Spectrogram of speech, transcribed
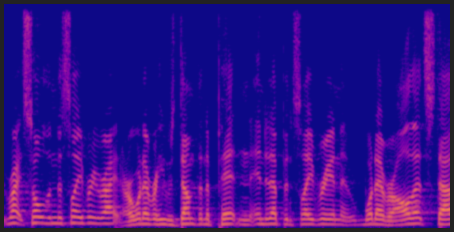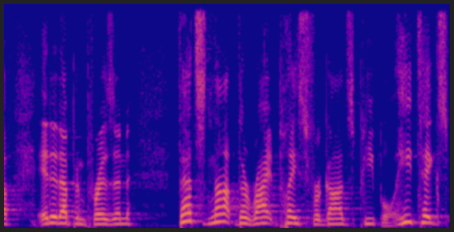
right, sold into slavery, right? Or whatever. He was dumped in a pit and ended up in slavery and whatever, all that stuff. Ended up in prison. That's not the right place for God's people. He takes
